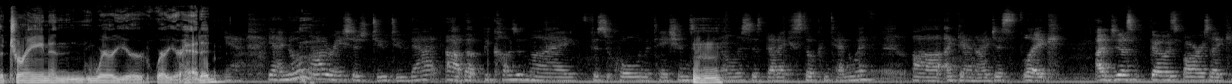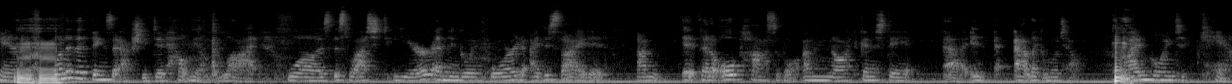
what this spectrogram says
the terrain and where you're where you're headed? yeah yeah i know a lot of racers do do that uh, but because of my physical limitations Mm-hmm. and illnesses that i still contend with uh, again i just like I just go as far as I can. Mm-hmm. One of the things that actually did help me a lot was this last year, and then going forward, I decided, um, if at all possible, I'm not going to stay uh, in at like a motel. Hmm. I'm going to camp.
